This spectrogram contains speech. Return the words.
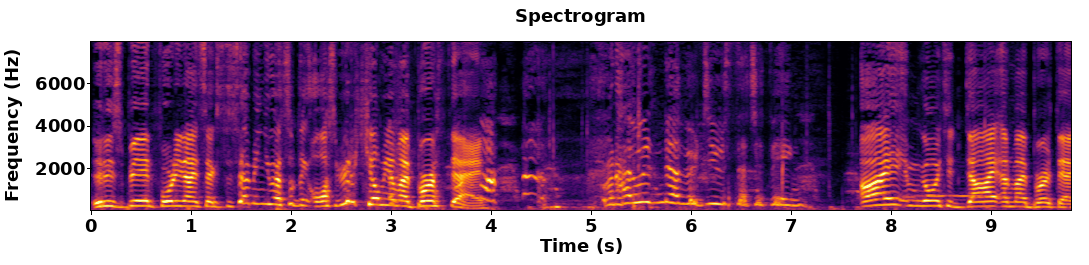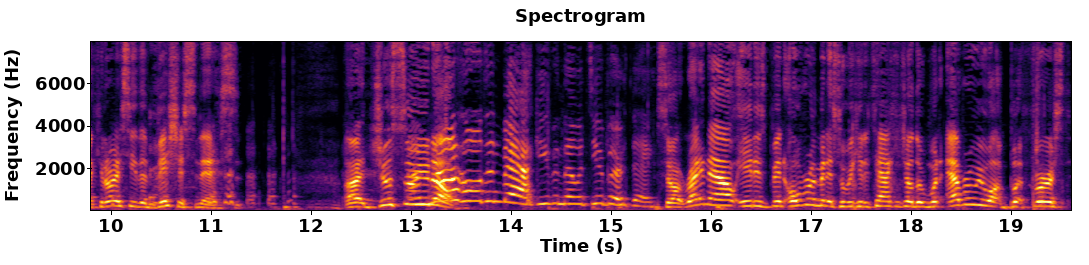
It has been 49 seconds. Does that mean you got something awesome? You're gonna kill me on my birthday. I'm gonna- I would never do such a thing. I am going to die on my birthday. I can already see the viciousness. All right, just so you know. You're not holding back, even though it's your birthday. So right now it has been over a minute, so we can attack each other whenever we want. But first,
